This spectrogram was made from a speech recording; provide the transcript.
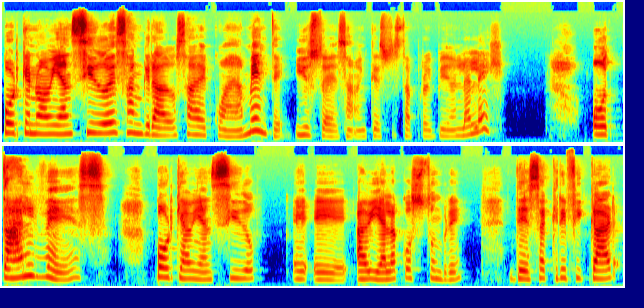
porque no habían sido desangrados adecuadamente. Y ustedes saben que esto está prohibido en la ley. O tal vez porque habían sido, eh, eh, había la costumbre de sacrificar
